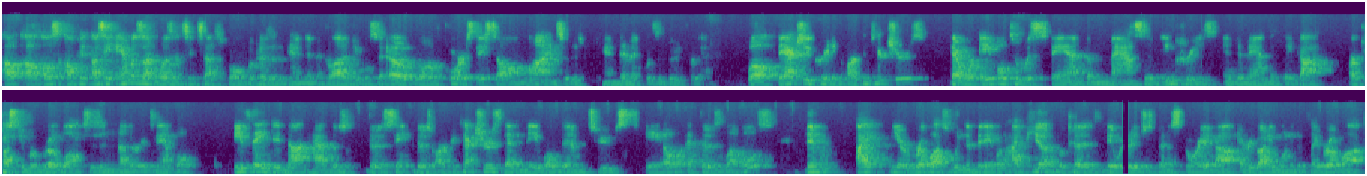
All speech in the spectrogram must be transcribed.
I'll, I'll, I'll, I'll, say Amazon wasn't successful because of the pandemic. A lot of people said, oh, well, of course they sell online. So this pandemic was a boon for them. Well, they actually created architectures that were able to withstand the massive increase in demand that they got. Our customer Roblox is another example. If they did not have those, those, same, those architectures that enabled them to scale at those levels, then I, you know, Roblox wouldn't have been able to IPO because they would have just been a story about everybody wanting to play Roblox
